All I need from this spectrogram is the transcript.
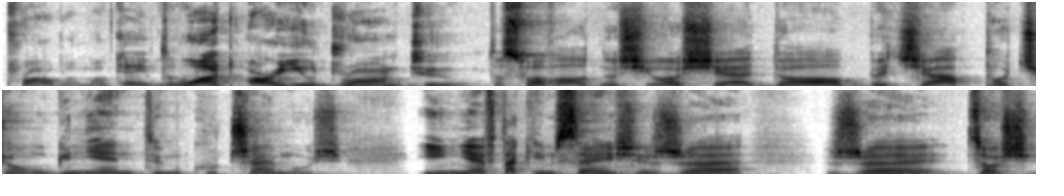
problem, okay? What are you drawn to? To słowo odnosiło się do bycia pociągniętym ku czemuś. I nie w takim sensie, że, że coś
